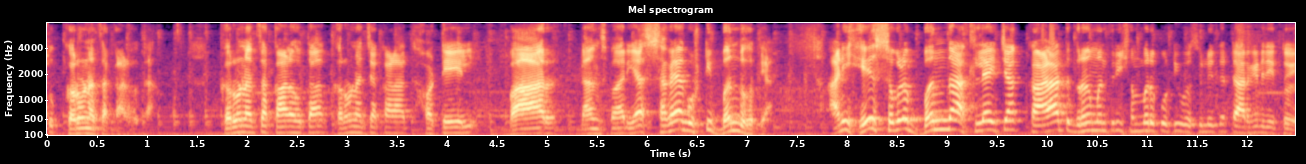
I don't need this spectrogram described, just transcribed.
तो करोनाचा काळ होता. करोनाचा काळ होता. करोनाच्या काळात हॉटेल बार डान्स बार या सगळ्या गोष्टी बंद होत्या. आणि हे सगळं बंद असल्याच्या काळात गृहमंत्री शंभर कोटी वसुलीचं टार्गेट देतोय.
